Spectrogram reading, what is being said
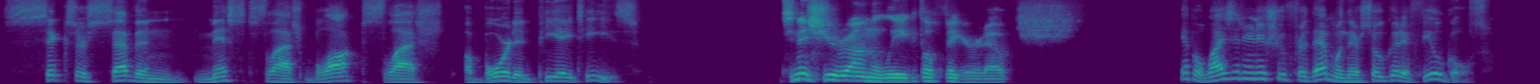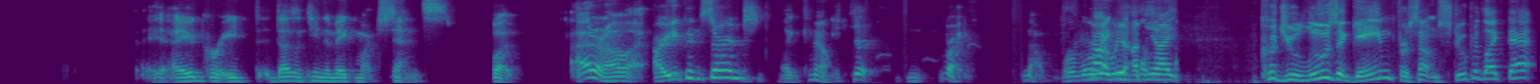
six or seven missed slash blocked slash aborted PATs? It's an issue around the league. They'll figure it out. Yeah, but why is it an issue for them when they're so good at field goals? I, agree. It doesn't seem to make much sense, but I don't know. Are you concerned? Like, No. right? No, we're, we're making really- I mean, I could you lose a game for something stupid like that?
